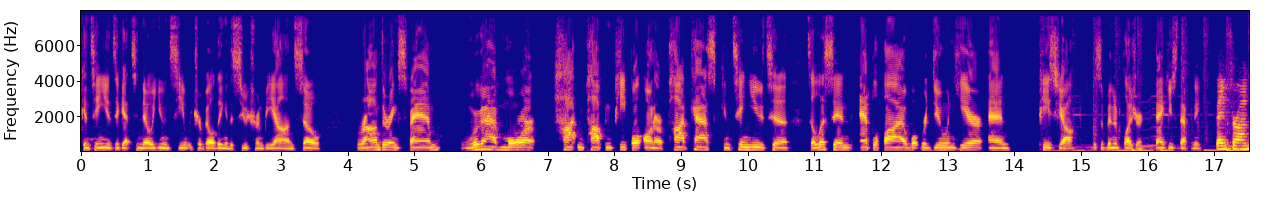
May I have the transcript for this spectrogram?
continue to get to know you and see what you're building into Sutra and beyond. So, Ronderings fam, we're going to have more hot and popping people on our podcast. Continue to to listen, amplify what we're doing here, and peace, y'all. This has been a pleasure. Thank you, Stephanie. Thanks, Ron.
